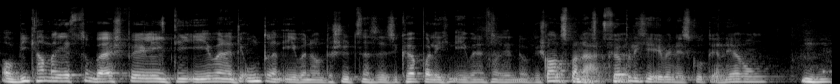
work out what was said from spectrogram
Aber wie kann man jetzt zum Beispiel die Ebene, die unteren Ebenen unterstützen, also diese körperlichen Ebenen, von denen du gesprochen hast? Ganz banal. Hast, Körperliche Ebene ist gute Ernährung, mhm.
